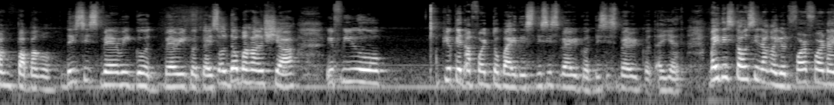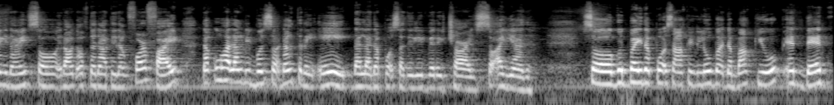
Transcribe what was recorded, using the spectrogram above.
pangpabango. This is very good, very good guys. Although mahal siya, if you if you can afford to buy this, this is very good. This is very good. Ayan. May discount sila ngayon, 4,499. So, round off na natin ng 4,500. Nakuha lang ni Bunso ng 3,800. Dala na po sa delivery charge. So, ayan. So, goodbye na po sa aking luma na vacuum. And then,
